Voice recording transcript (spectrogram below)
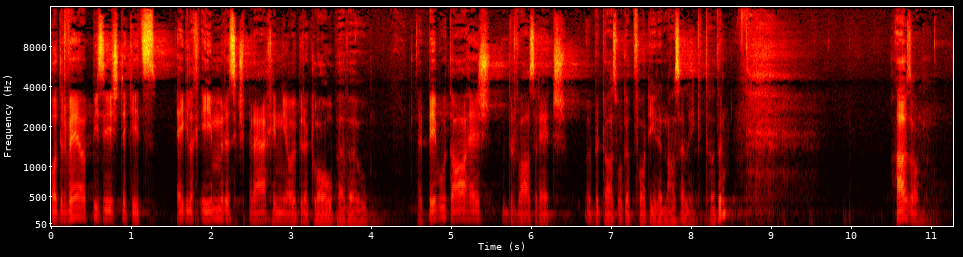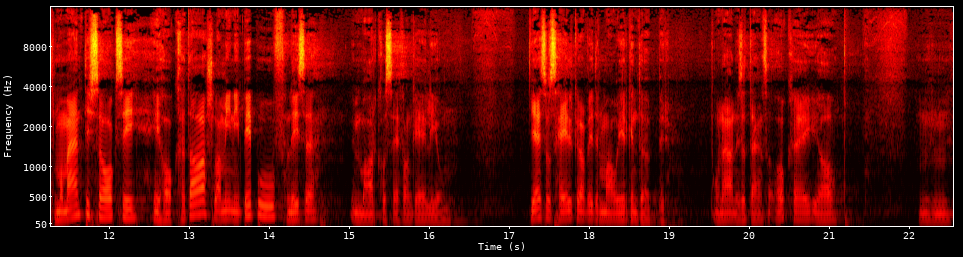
Oder wenn etwas ist, dann gibt es eigentlich immer ein Gespräch in über den Glauben. Weil, wenn du die Bibel da hast, über was redest du? Über das, was vor deiner Nase liegt. Oder? Also, der Moment war so, ich hocke da, schlage meine Bibel auf, lese im Markus-Evangelium. Jesus heilt gerade wieder mal irgendjemand. Und dann habe ich so gedacht, okay, ja, Mhm.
